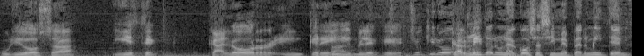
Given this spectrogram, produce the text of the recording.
curiosa y este calor increíble que... Yo quiero Carlit- comentar una cosa, si me permiten.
